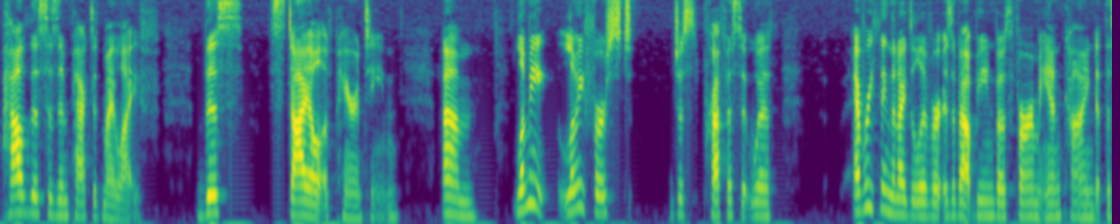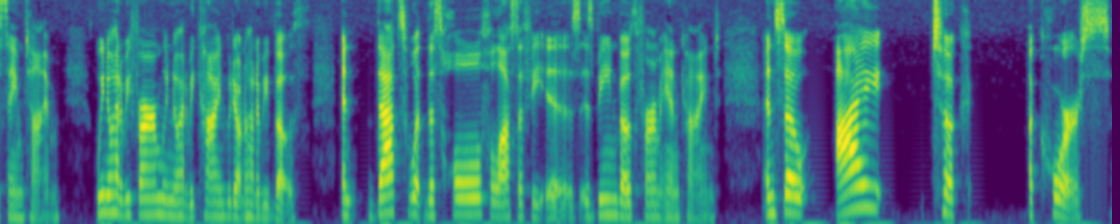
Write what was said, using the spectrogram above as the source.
how this has impacted my life. This style of parenting. Um, let me let me first just preface it with everything that I deliver is about being both firm and kind at the same time. We know how to be firm, we know how to be kind, we don't know how to be both. And that's what this whole philosophy is, is being both firm and kind. And so I took a course,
